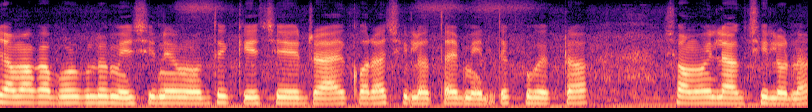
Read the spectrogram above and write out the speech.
জামা কাপড়গুলো মেশিনের মধ্যে কেচে ড্রাই করা ছিল, তাই মেলতে খুব একটা সময় লাগছিল না।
